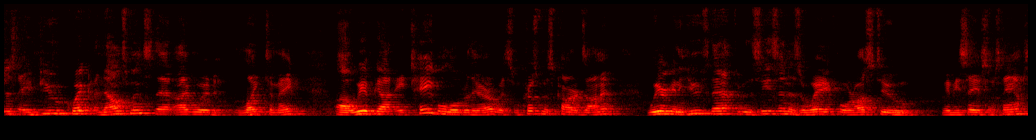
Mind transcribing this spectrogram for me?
Just a few quick announcements that I would like to make. Uh, we've got a table over there with some Christmas cards on it. We are going to use that through the season as a way for us to maybe save some stamps,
